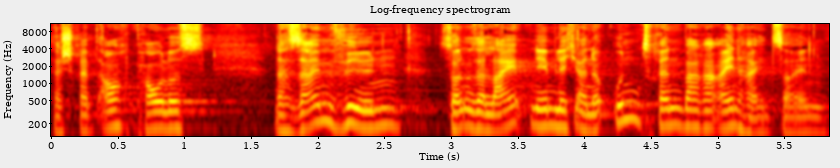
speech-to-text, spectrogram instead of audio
da schreibt auch Paulus, nach seinem Willen soll unser Leib nämlich eine untrennbare Einheit sein,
